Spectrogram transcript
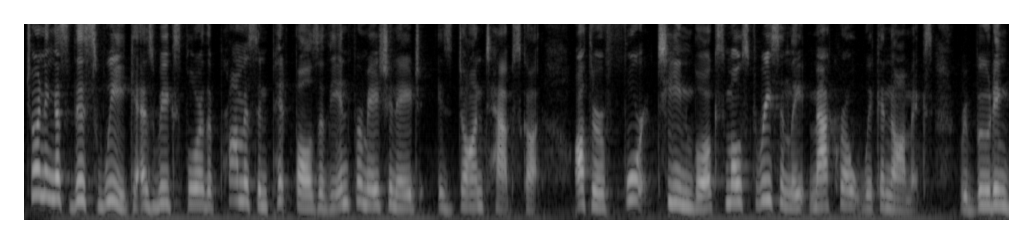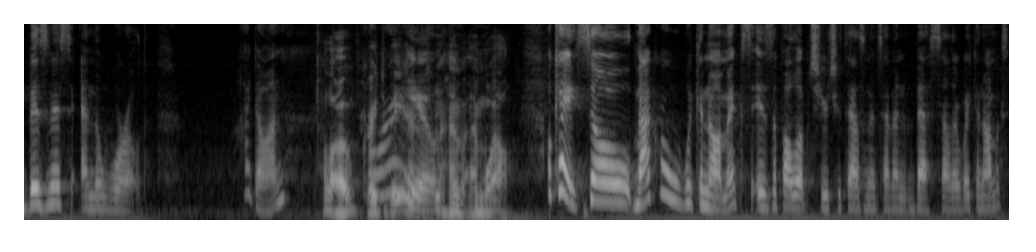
Joining us this week as we explore the promise and pitfalls of the information age is Don Tapscott, author of 14 books, most recently Macrowikinomics, Rebooting Business and the World. Hi, Don. Hello, great How to be here. you? I'm, I'm well. Okay, so Macrowikinomics is the follow-up to your 2007 bestseller, Wikinomics.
